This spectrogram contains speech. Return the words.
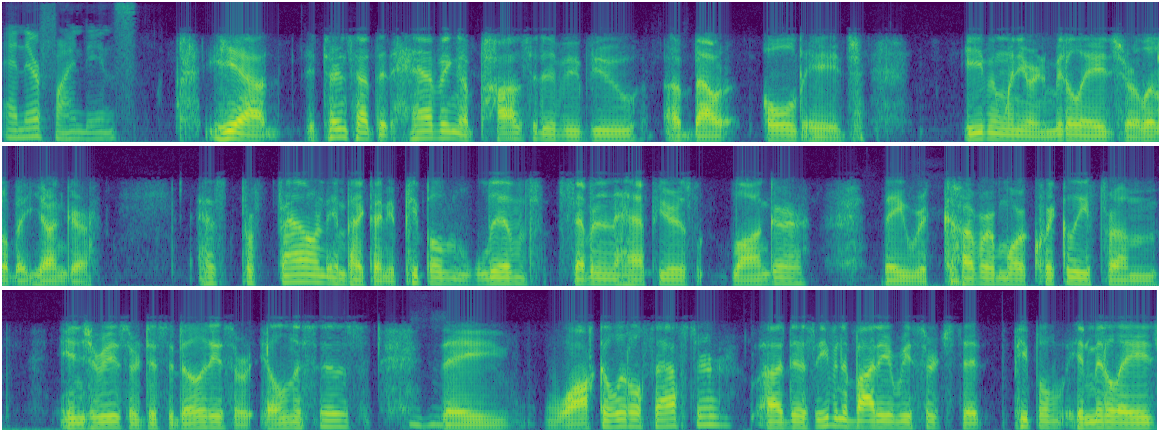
and their findings. Yeah, it turns out that having a positive view about old age, even when you're in middle age or a little bit younger, has profound impact on you. People live seven and a half years longer. They recover more quickly from injuries or disabilities or illnesses. Mm-hmm. They walk a little faster. Uh, there's even a body of research that people in middle age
